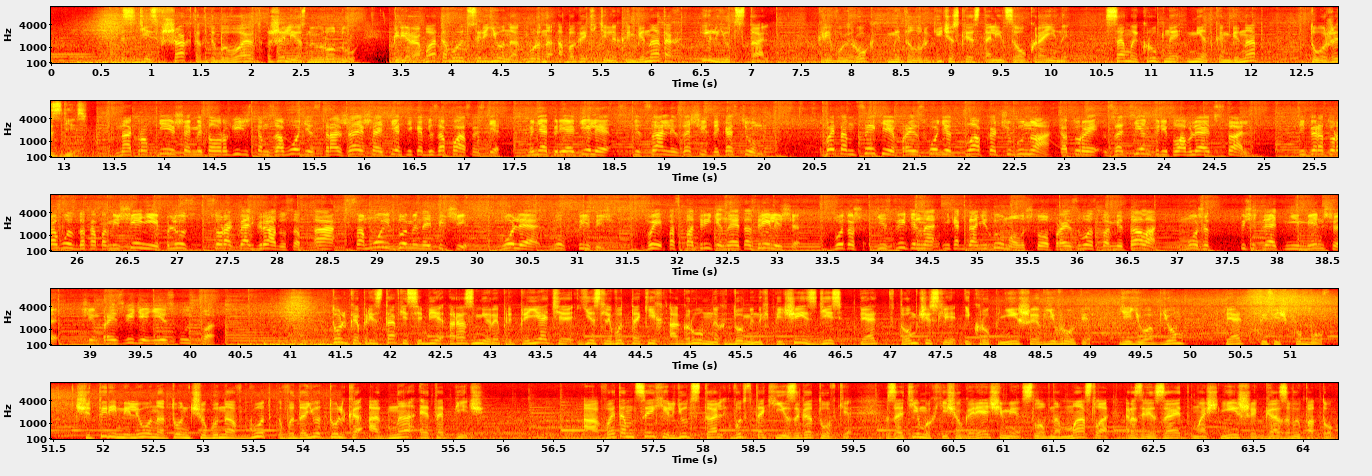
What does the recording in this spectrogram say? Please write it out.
Здесь в шахтах добывают железную руду, перерабатывают сырье на горно-обогатительных комбинатах и льют сталь. Кривой Рог – металлургическая столица Украины. Самый крупный медкомбинат тоже здесь. На крупнейшем металлургическом заводе строжайшая техника безопасности. Меня переодели в специальный защитный костюм. В этом цехе происходит плавка чугуна, который затем переплавляет в сталь. Температура воздуха в помещении плюс 45 градусов, а самой доменной печи более 2000. Вы посмотрите на это зрелище. Вот уж действительно никогда не думал, что производство металла может впечатлять не меньше, чем произведение искусства. Только представьте себе размеры предприятия, если вот таких огромных доменных печей здесь 5, в том числе и крупнейшая в Европе. Ее объем 5000 кубов. 4 миллиона тонн чугуна в год выдает только одна эта печь. А в этом цехе льют сталь вот в такие заготовки. Затем их еще горячими, словно масло, разрезает мощнейший газовый поток.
